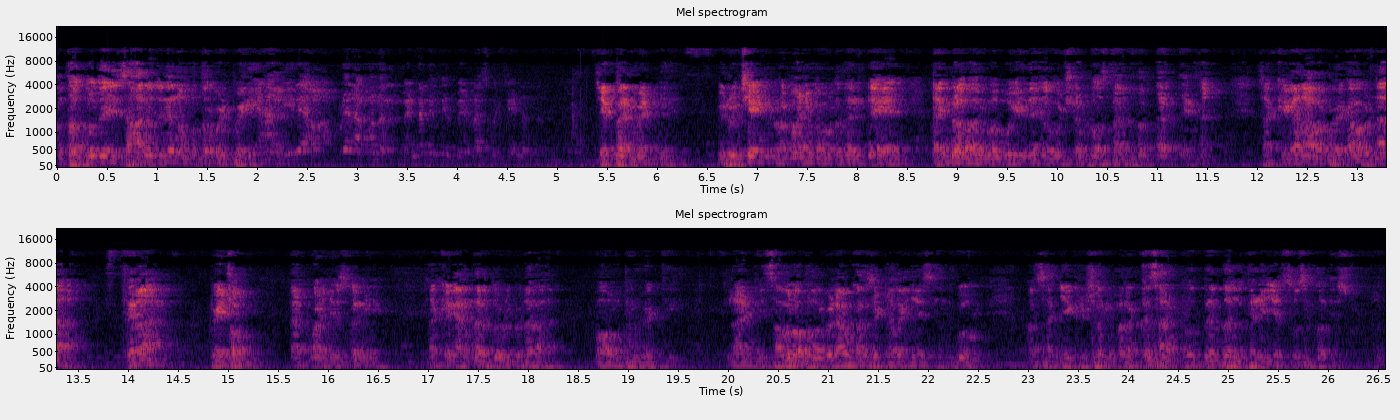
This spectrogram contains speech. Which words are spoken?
అంత అద్భుతం చేసి ఆ రోజు నేను ముద్ర పడిపోయింది మీరే- మీరే అప్పుడే రమ్మన్నారు వెంటనే మీరు మెడ్రాస్కి వచ్చేయండి అన్నారు చెప్పాను వెంటనే మీరు వచ్చేయండి బ్రహ్మాండంగా ఉంటుందంటే టైం రావాలి బాబు ఏదైనా వచ్చినప్పుడు వస్తాను చక్కగా రావటమే కాకుండా స్థిర పీఠం ఏర్పాటు చేసుకొని చక్కగా అందరితో కూడా బాగుంటున్న వ్యక్తి. ఇలాంటి సభలో పాల్గొనే అవకాశం కలగజేసినందుకు మా సంజయ్ కిషోర్ని మరొక్కసారి కృతజ్ఞతలు తెలియజేస్తూ సంతోషిస్తున్నాను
